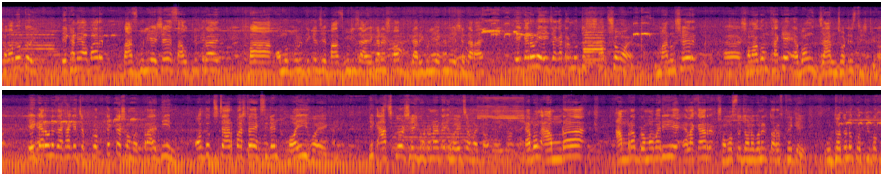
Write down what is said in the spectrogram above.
স্বভাবতই এখানে আবার বাসগুলি এসে সাউথ ত্রিপুরায় বা অমরপুরের দিকে যে বাসগুলি যায়, এখানে সব গাড়িগুলি এখানে এসে দাঁড়ায়। এই কারণে এই জায়গাটার মধ্যে সব সময় মানুষের সমাগম থাকে এবং যানজটের সৃষ্টি হয়। এই কারণে দেখা গেছে প্রত্যেকটা সময়, প্রায় দিন, অন্তত চার পাঁচটা অ্যাক্সিডেন্ট হয়ই হয় এখানে। ঠিক আজকেও সেই ঘটনাটাই হয়েছে হয়তো। এবং আমরা আমরা ব্রহ্মাবাড়ি এলাকার সমস্ত জনগণের তরফ থেকে ঊর্ধ্বতন কর্তৃপক্ষ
